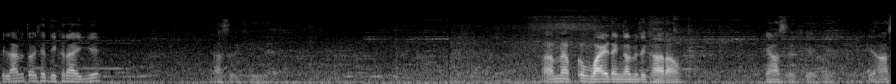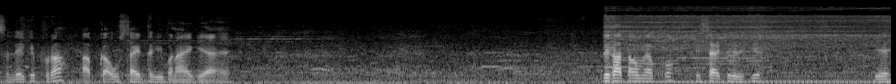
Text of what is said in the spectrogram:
फ़िलहाल तो ऐसे दिख रहा है ये। यहाँ से देखिए अब मैं आपको वाइड एंगल में दिखा रहा हूँ। यहाँ से देखिए, ये, यहाँ से लेके पूरा आपका उस साइड तक ही बनाया गया है। दिखाता हूँ मैं आपको, इस साइड से देखिए। ये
